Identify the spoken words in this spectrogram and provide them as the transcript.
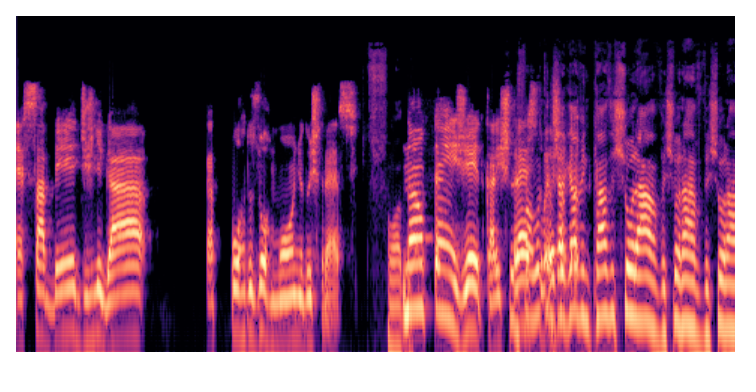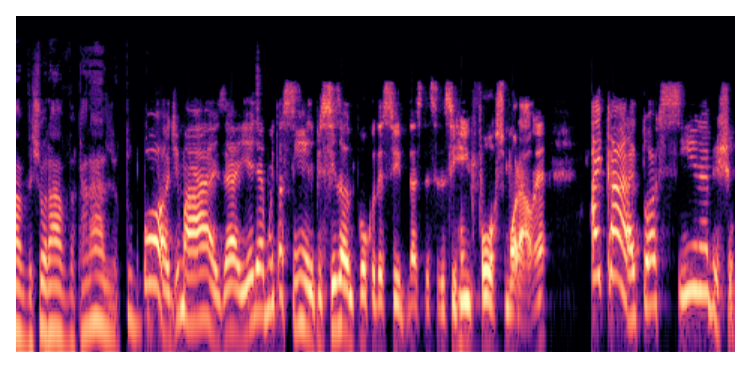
é saber desligar a porra dos hormônios do estresse. Não tem jeito, cara. Estresse. Ele falou que ele chegava em casa e chorava, chorava, chorava, chorava. Caralho, tudo. Pô, demais. É, e ele é muito assim, ele precisa um pouco desse, desse, desse reforço moral, né? Aí, cara, aí tô assim, né, bicho?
